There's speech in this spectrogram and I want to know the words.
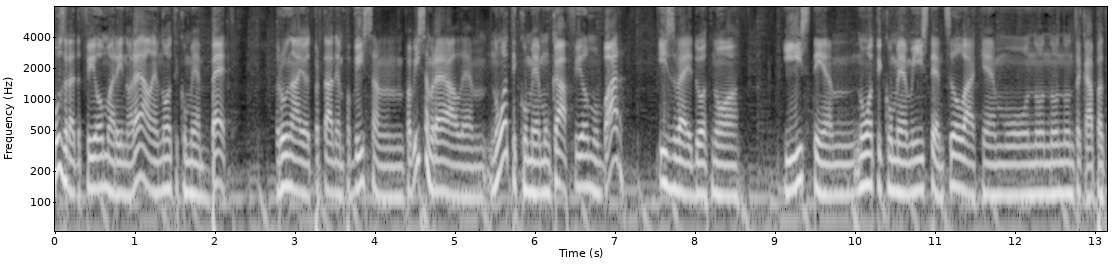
uzrada filmu arī no reāliem notikumiem. Bet runājot par tādiem pavisam, pavisam reāliem notikumiem un kā filmu var izveidot no īstiem notikumiem, īstiem cilvēkiem, un, un, un, un tā kā pat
